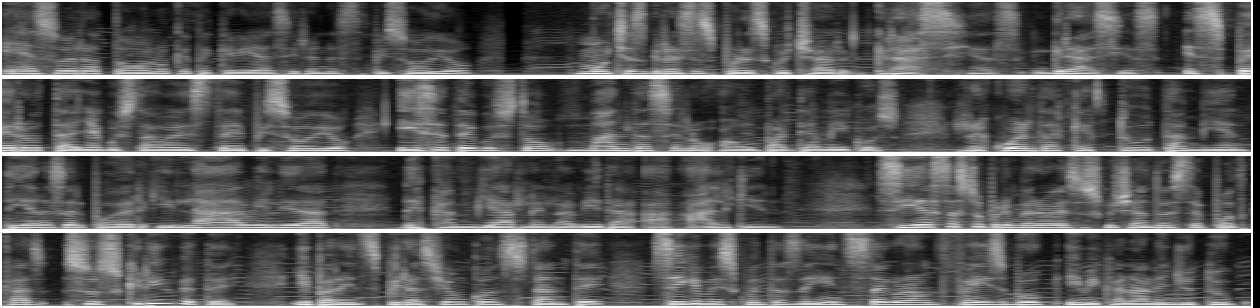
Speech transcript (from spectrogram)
Eso era todo lo que te quería decir en este episodio. Muchas gracias por escuchar. Gracias, gracias. Espero te haya gustado este episodio y si te gustó, mándaselo a un par de amigos. Recuerda que tú también tienes el poder y la habilidad de cambiarle la vida a alguien. Si esta es tu primera vez escuchando este podcast, suscríbete y para inspiración constante, sigue mis cuentas de Instagram, Facebook y mi canal en YouTube,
